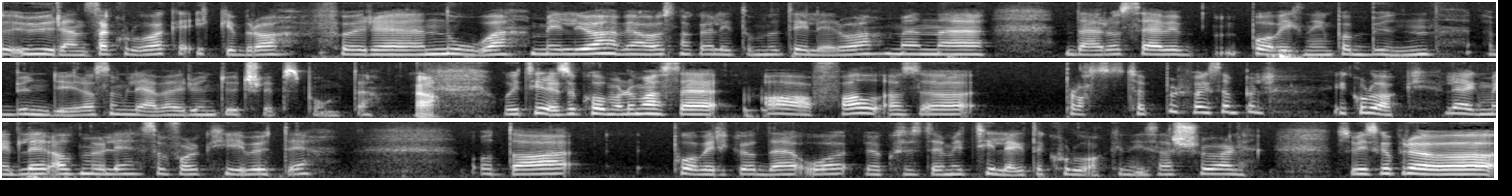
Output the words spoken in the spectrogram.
Urensa kloakk er ikke bra for eh, noe miljø. Vi har jo snakka litt om det tidligere òg. Men eh, der også ser vi påvirkning på bunnen, bunndyra som lever rundt utslippspunktet. Ja. Og I tillegg så kommer det masse avfall, altså plasttøppel f.eks. i kloakk. Legemidler, alt mulig, som folk hiver uti. Og da påvirker jo det òg økosystemet i tillegg til kloakken i seg sjøl. Så vi skal prøve å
